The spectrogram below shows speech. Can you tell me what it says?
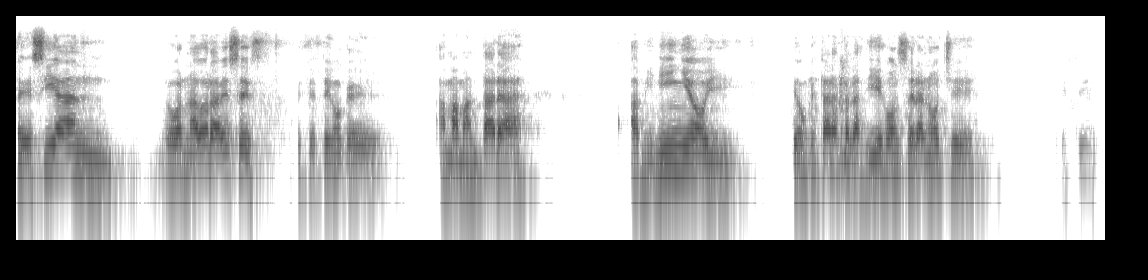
Me decían, gobernador, a veces este, tengo que amamantar a, a, mi niño y tengo que estar hasta las 10, 11 de la noche este,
